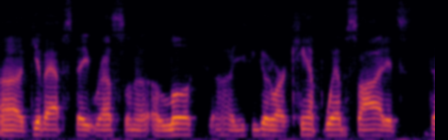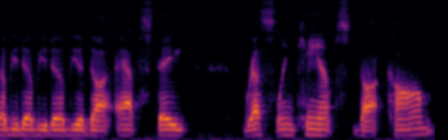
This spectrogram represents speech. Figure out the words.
uh, give App State Wrestling a, a look. Uh, you can go to our camp website. It's www.appstatewrestlingcamps.com.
